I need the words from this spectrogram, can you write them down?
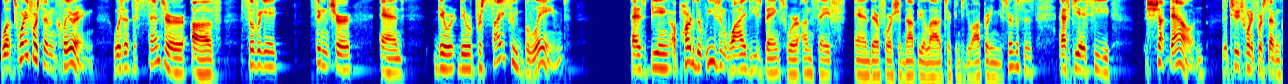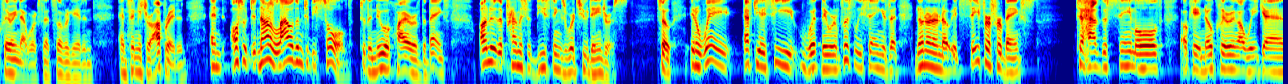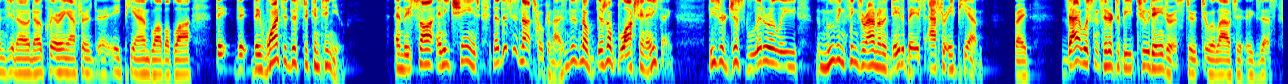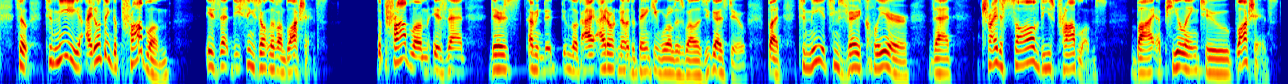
Well, 24/7 clearing was at the center of Silvergate, Signature, and they were they were precisely blamed as being a part of the reason why these banks were unsafe and therefore should not be allowed to continue operating these services. FDIC shut down the two 24 7 clearing networks that Silvergate and, and Signature operated, and also did not allow them to be sold to the new acquirer of the banks under the premise that these things were too dangerous. So, in a way, FDIC, what they were implicitly saying is that no, no, no, no, it's safer for banks to have the same old, okay, no clearing on weekends, you know, no clearing after uh, 8 p.m., blah, blah, blah. They, they, they wanted this to continue. And they saw any change. Now, this is not tokenizing. There's no, there's no blockchain anything. These are just literally moving things around on a database after 8 p.m., right? That was considered to be too dangerous to, to allow to exist. So to me, I don't think the problem is that these things don't live on blockchains. The problem is that there's, I mean, look, I, I don't know the banking world as well as you guys do, but to me, it seems very clear that trying to solve these problems by appealing to blockchains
